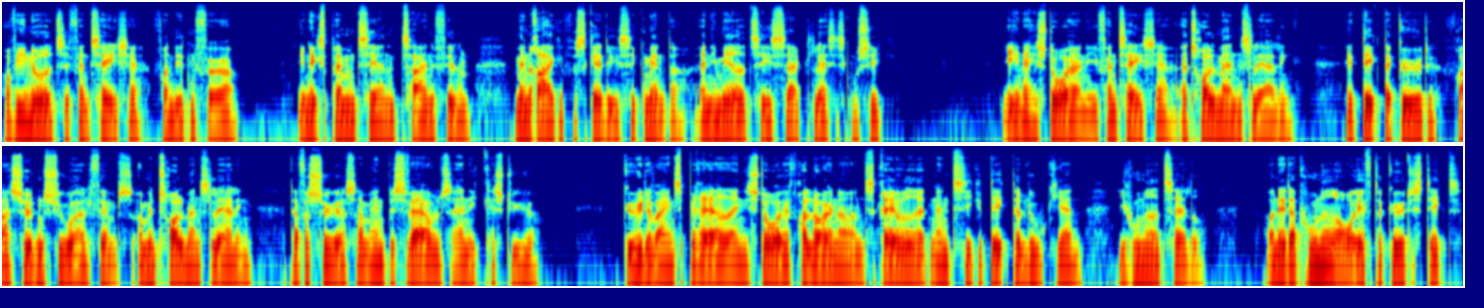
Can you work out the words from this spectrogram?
og vi er nået til Fantasia fra 1940, en eksperimenterende tegnefilm med en række forskellige segmenter animeret til især klassisk musik. En af historierne i Fantasia er Troldmandens lærling, et digt af Goethe fra 1797 om en troldmandslærling, der forsøger sig med en besværgelse, han ikke kan styre. Goethe var inspireret af en historie fra løgneren, skrevet af den antikke digter Lukian i 100-tallet, og netop 100 år efter Goethes digt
